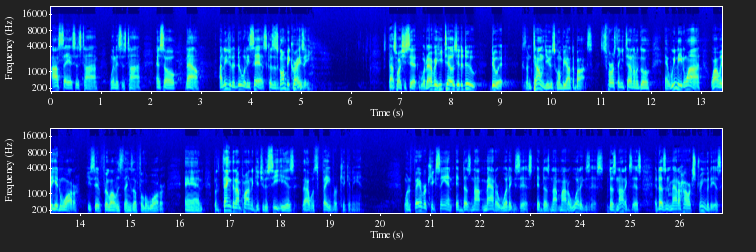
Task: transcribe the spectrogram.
I say it's his time when it's his time. And so now, I need you to do what he says because it's going to be crazy. That's why she said, whatever he tells you to do, do it. Because I'm telling you, it's going to be out the box. It's the first thing you tell them to go, and we need wine. Why are we getting water? He said, fill all these things up full of water. And but the thing that I'm trying to get you to see is that was favor kicking in. When favor kicks in, it does not matter what exists. It does not matter what exists, does not exist. It doesn't matter how extreme it is.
